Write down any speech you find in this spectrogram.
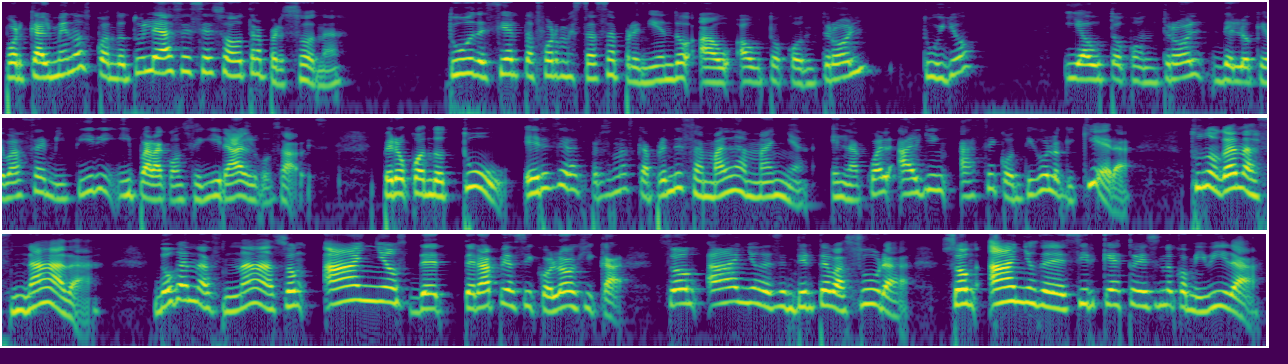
Porque al menos cuando tú le haces eso a otra persona, tú de cierta forma estás aprendiendo autocontrol tuyo y autocontrol de lo que vas a emitir y, y, para conseguir algo, ¿sabes? Pero cuando tú eres de las personas que aprendes a mala maña en la cual alguien hace contigo lo que quiera, tú no ganas nada no ganas nada. Son años de terapia psicológica. Son años de sentirte basura. Son años de decir qué estoy haciendo con mi vida.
